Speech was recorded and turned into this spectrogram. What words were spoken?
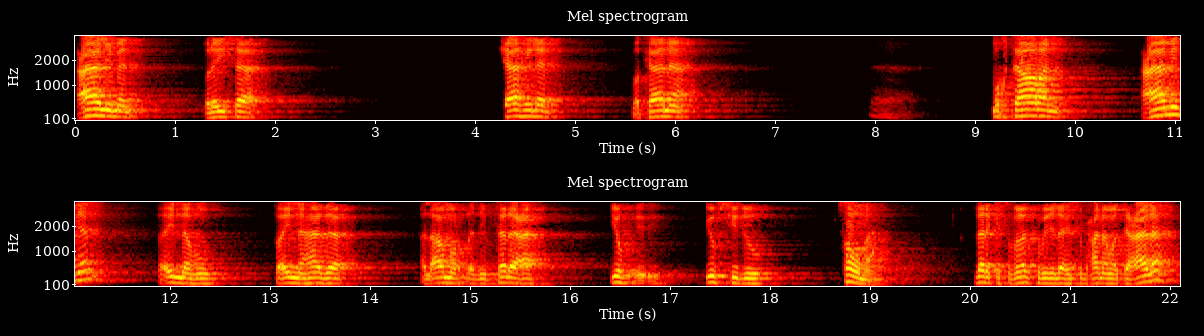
عالما وليس جاهلا وكان مختارا عامدا فإنه فإن هذا الأمر الذي ابتلعه يفسد صومه. ذلك سوف نذكر بإذن الله سبحانه وتعالى.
